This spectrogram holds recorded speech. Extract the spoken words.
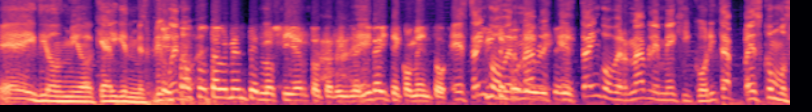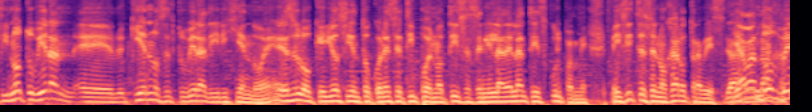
ey, Dios mío, que alguien me explique. Bueno, totalmente en lo cierto, terrible. Mira y te comento. Está ingobernable, está ingobernable México. Ahorita es como si no tuvieran eh, quien nos estuviera dirigiendo. ¿eh? Es lo que yo siento con ese tipo de noticias. En el adelante, discúlpame. Me hiciste enojar otra vez. Ya, Ya, van dos relájate.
